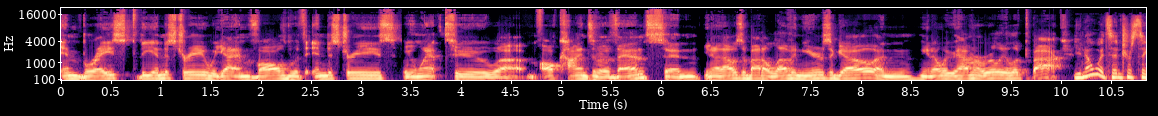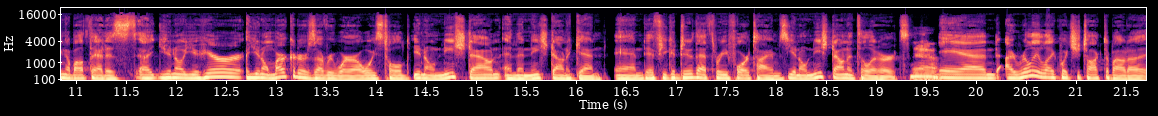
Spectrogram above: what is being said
embraced the industry. We got involved with industries. We went to um, all kinds of events. And, you know, that was about 11 years ago. And, you know, we haven't really looked back. You know, what's interesting about that is, uh, you know, you hear, you know, marketers everywhere are always told, you know, niche down and then niche down again. And if you could do that three, four times, you know, niche down until it hurts. Yeah. And I really like what you talked about. Uh,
